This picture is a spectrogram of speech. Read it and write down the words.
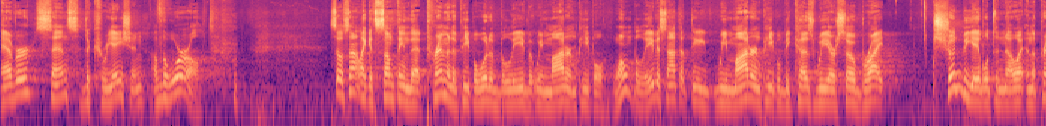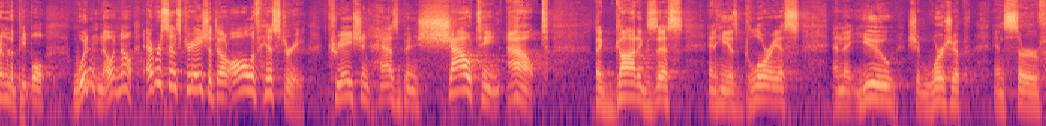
ever since the creation of the world. So it's not like it's something that primitive people would have believed, but we modern people won't believe. It's not that the, we modern people, because we are so bright, should be able to know it, and the primitive people wouldn't know it. No. Ever since creation, throughout all of history, creation has been shouting out that God exists and He is glorious and that you should worship and serve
